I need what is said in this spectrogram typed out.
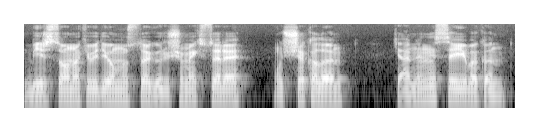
Bir sonraki videomuzda görüşmek üzere. Hoşçakalın. Kendinize iyi bakın.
